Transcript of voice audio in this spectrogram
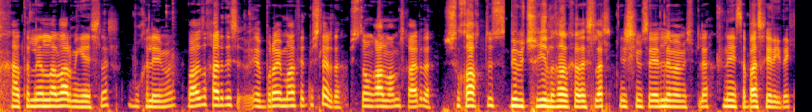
hatırlayanlar var mı gençler? Bu claim'i. Bazı kardeş e, burayı mahvetmişler de. Piston kalmamış gari de. Şu kaktüs bir buçuk yıllık arkadaşlar. Hiç kimse ellememiş bile. Neyse başka yere gidelim.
